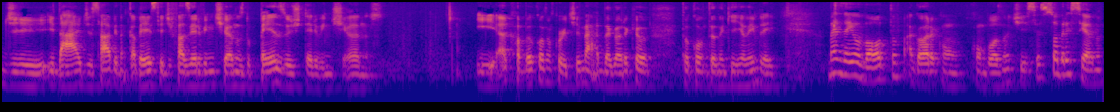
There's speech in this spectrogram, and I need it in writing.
de idade, sabe, na cabeça, de fazer 20 anos, do peso de ter 20 anos. E acabou que eu não curti nada, agora que eu tô contando aqui, relembrei. Mas aí eu volto agora com, com boas notícias sobre esse ano.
